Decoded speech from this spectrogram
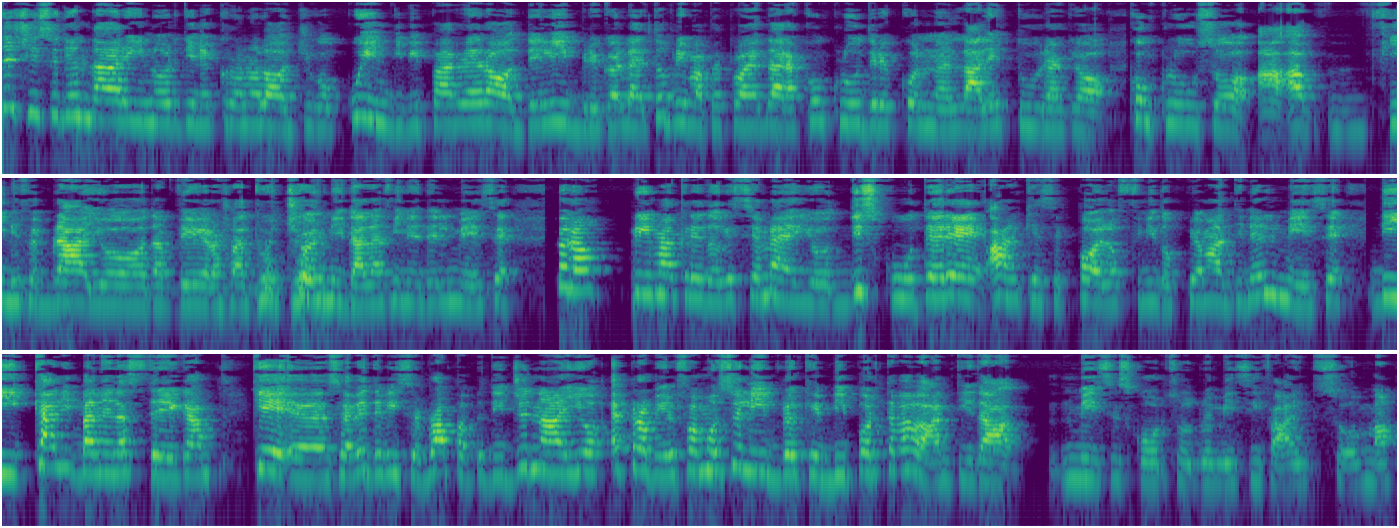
Deciso di andare in ordine cronologico, quindi vi parlerò dei libri che ho letto prima per poi andare a concludere con la lettura che ho concluso a, a fine febbraio, davvero, cioè due giorni dalla fine del mese. Però prima credo che sia meglio discutere, anche se poi l'ho finito più avanti nel mese, di Caliban e la strega, che eh, se avete visto il wrap up di gennaio è proprio il famoso libro che vi portava avanti da mese scorso, due mesi fa, insomma.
